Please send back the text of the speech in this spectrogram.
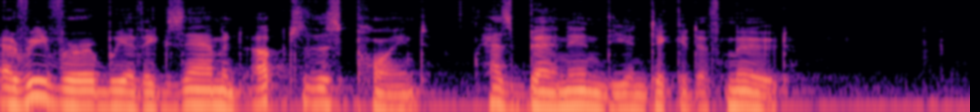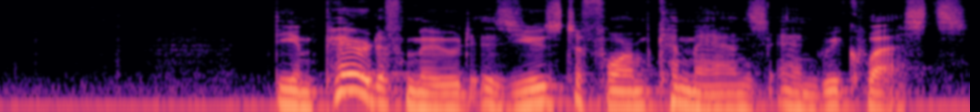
Every verb we have examined up to this point has been in the indicative mood. The imperative mood is used to form commands and requests.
